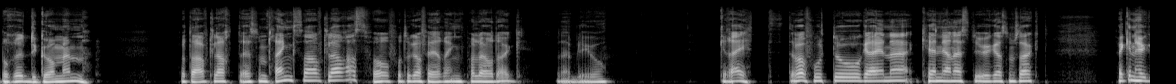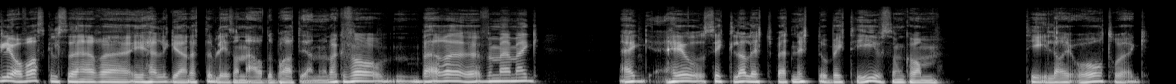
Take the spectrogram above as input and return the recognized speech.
brudgommen. Fått avklart det som trengs å avklares for fotografering på lørdag. Så det blir jo greit. Det var fotogreiene. Kenya neste uke, som sagt. Fikk en hyggelig overraskelse her uh, i helga. Dette blir sånn nerdeprat igjen, men dere får bære over med meg. Jeg har jo sikla litt på et nytt objektiv som kom tidligere i år, tror jeg,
